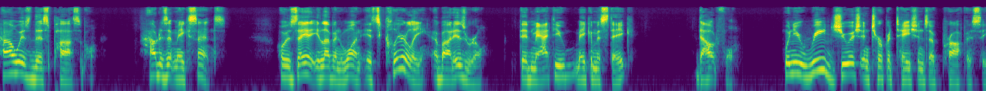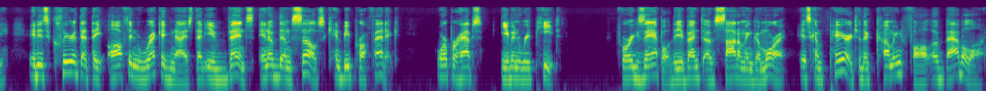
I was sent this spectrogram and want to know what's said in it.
How is this possible? How does it make sense? Hosea 11:1 is clearly about Israel. Did Matthew make a mistake? Doubtful. When you read Jewish interpretations of prophecy, it is clear that they often recognize that events in of themselves can be prophetic, or perhaps even repeat. For example, the event of Sodom and Gomorrah is compared to the coming fall of Babylon.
